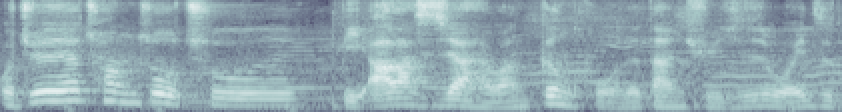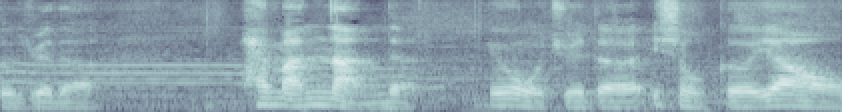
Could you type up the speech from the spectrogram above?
我觉得要创作出比阿拉斯加海湾更火的单曲，其实我一直都觉得还蛮难的，因为我觉得一首歌要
